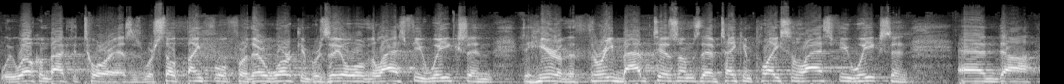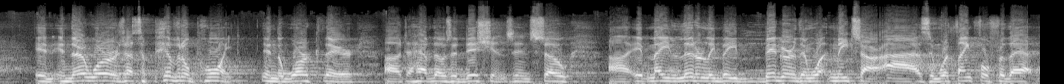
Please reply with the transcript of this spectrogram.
We welcome back the Torreses. We're so thankful for their work in Brazil over the last few weeks and to hear of the three baptisms that have taken place in the last few weeks. And, and uh, in, in their words, that's a pivotal point in the work there uh, to have those additions. And so uh, it may literally be bigger than what meets our eyes, and we're thankful for that.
